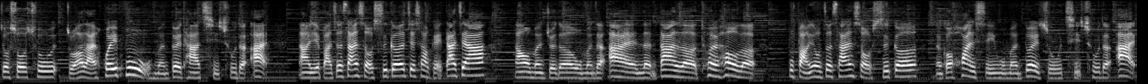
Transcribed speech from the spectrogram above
就说出主要来恢复我们对他起初的爱，那也把这三首诗歌介绍给大家。那我们觉得我们的爱冷淡了、退后了，不妨用这三首诗歌能够唤醒我们对主起初的爱。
